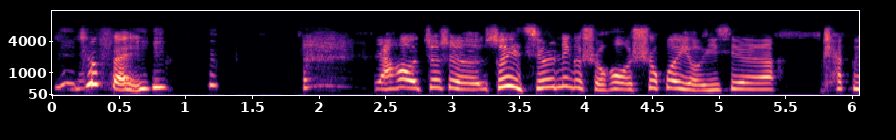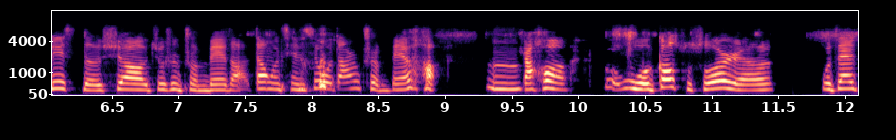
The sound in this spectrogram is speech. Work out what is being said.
你这反应，然后就是，所以其实那个时候是会有一些 checklist 需要就是准备的。但我前期我当时准备了，嗯，然后我告诉所有人我在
